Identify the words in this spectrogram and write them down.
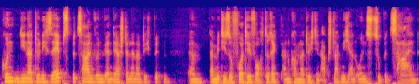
Kunden, die natürlich selbst bezahlen, würden wir an der Stelle natürlich bitten, ähm, damit die Soforthilfe auch direkt ankommt, natürlich den Abschlag nicht an uns zu bezahlen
